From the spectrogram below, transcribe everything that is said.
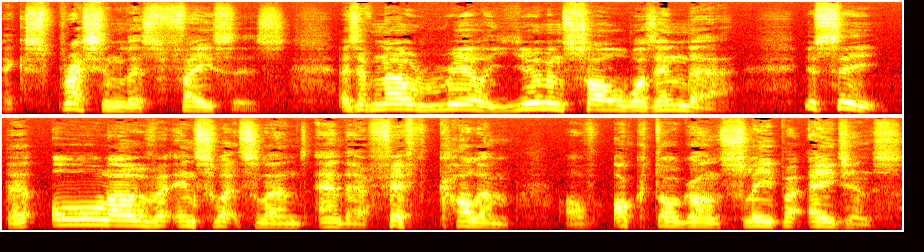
expressionless faces, as if no real human soul was in there. You see, they're all over in Switzerland and their fifth column of octagon sleeper agents.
